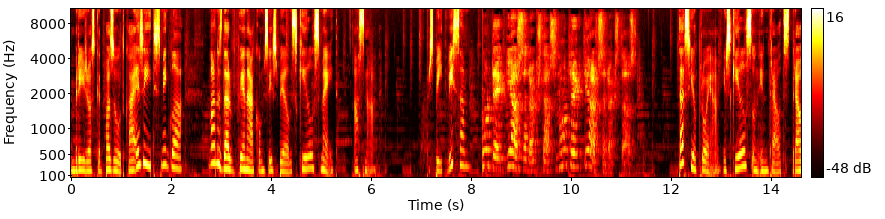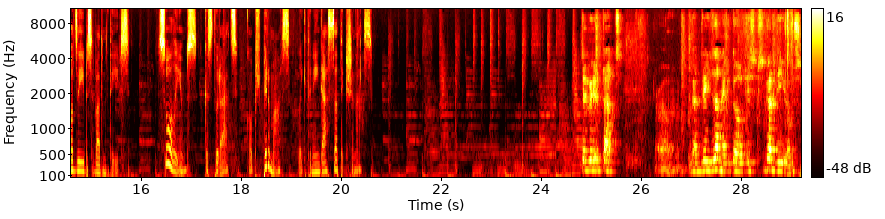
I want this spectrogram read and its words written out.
brīžos, kad pazūdu kā ezīti smiglā, manas darba pienākums izpilda skīlas meita, asnāte. Par spīti visam, Noteikti jāsarakstās, noteikti jāsarakstās. tas joprojām ir skīlas un intrautas draudzības vadmotīvs. Solījums, kas turēts kopš pirmās liktenīgās satikšanās. Tev ir tāds uh, gandrīz anekdotisks gadījums,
